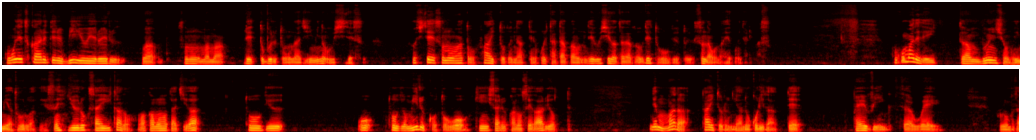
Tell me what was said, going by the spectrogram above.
ここで使われている BULL はそのままレッドブルと同じ意味の牛です。そしてその後、ファイトになっているこれ戦うんで、牛が戦うで闘牛という素直な英語になります。ここまでで一旦文章の意味は通るわけですね。16歳以下の若者たちが闘牛を、闘牛を見ることを禁止される可能性があるよって。でもまだタイトルには残りがあって、paving the way from the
